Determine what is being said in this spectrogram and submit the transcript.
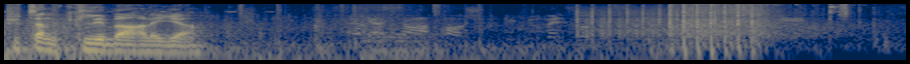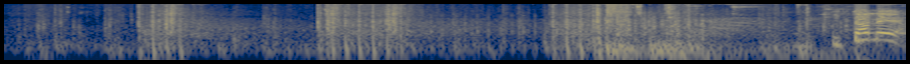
Putain de clébard les gars ta mère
